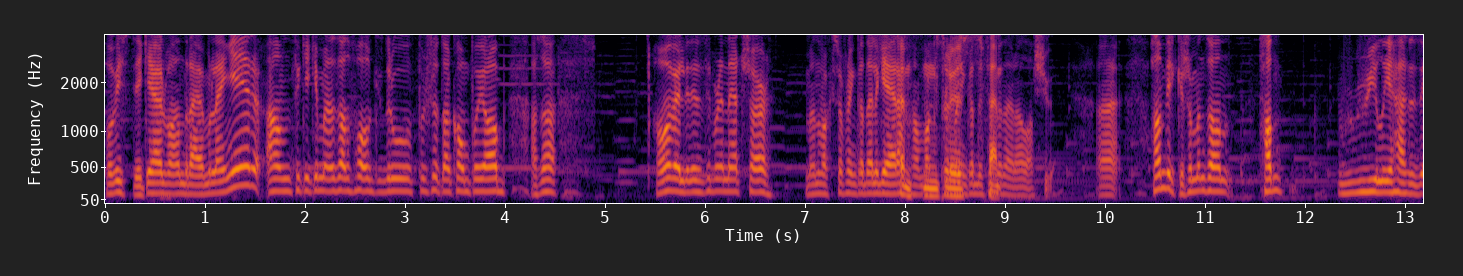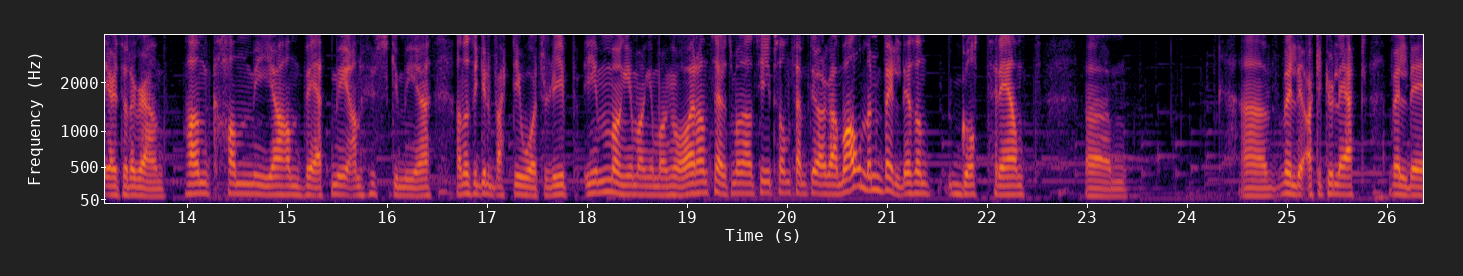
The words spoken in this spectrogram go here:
og, visste ikke helt hva han drev med lenger. Han fikk ikke med seg at folk dro for slutta å komme på jobb. Altså, han var veldig disiplinert sjøl, men var ikke så flink til å delegere. 15 pluss 5, 20. Uh, han virker som en sånn Han really has his ear to the ground. Han kan mye, han vet mye, han husker mye. Han har sikkert vært i Waterdeep i mange, mange mange år. Han ser ut som han er typ sånn 50 år gammel, men veldig sånn godt trent. Um, uh, veldig artikulert, veldig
